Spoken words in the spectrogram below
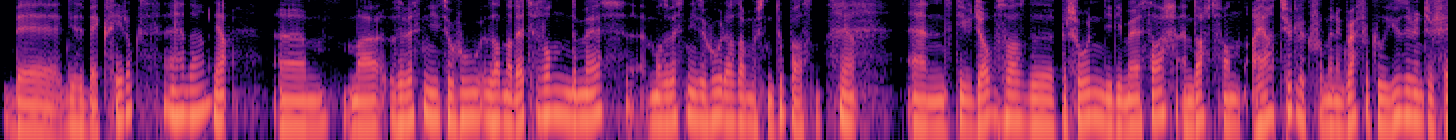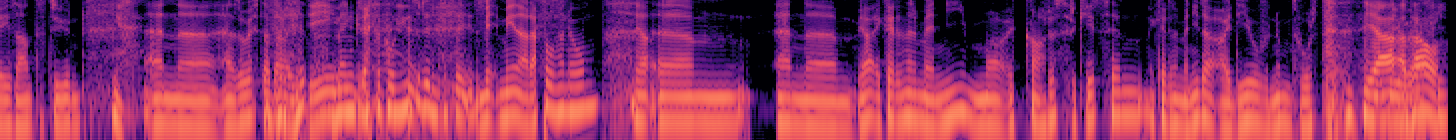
bij, die ze bij Xerox hebben gedaan. Ja. Ehm, maar ze wisten niet zo goed, ze hadden dat uitgevonden, de muis, maar ze wisten niet zo goed dat ze dat moesten toepassen. Ja. En Steve Jobs was de persoon die die muis zag en dacht van, ah ja, tuurlijk, voor mijn graphical user interface aan te sturen. En, eh, en zo heeft hij dat idee Mijn graphical user interface. mee, mee naar Apple genomen. ja. Ehm, en ehm, ja, ik herinner mij niet, maar ik kan gerust verkeerd zijn. Ik herinner me niet dat IDEO vernoemd wordt. Ja, ah, wel.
